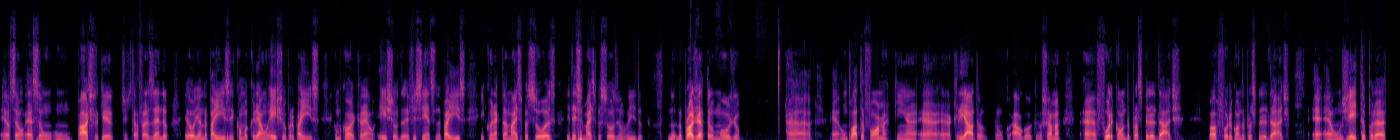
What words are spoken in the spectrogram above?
essa, essa é um, um parte do que a gente está fazendo, é olhando o país e como criar um eixo para o país, como criar um eixo de eficiência no país e conectar mais pessoas e deixar mais pessoas envolvidas. No, no projeto Mojo, uh, é uma plataforma que é, é, é criado um, algo que chamo uh, Furacão da Prosperidade. Qual é Furacão da Prosperidade? É, é um jeito para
